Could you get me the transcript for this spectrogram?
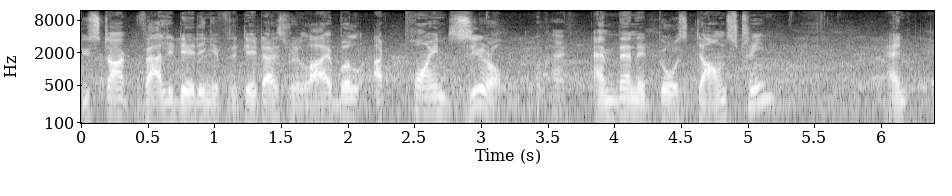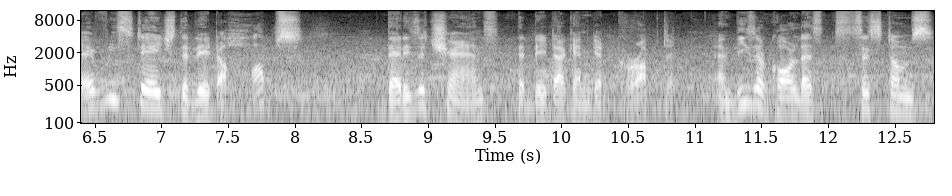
you start validating if the data is reliable at point zero. Okay. And then it goes downstream, and every stage the data hops, there is a chance the data can get corrupted. And these are called as systems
